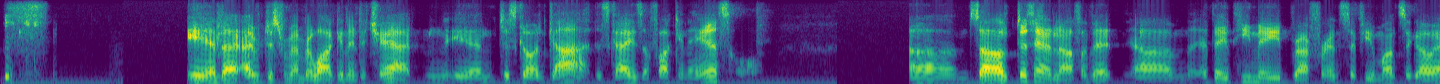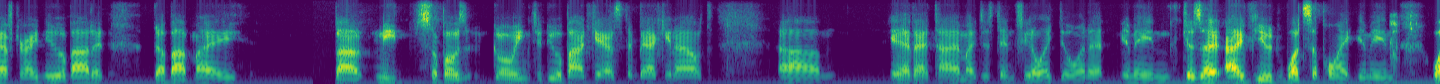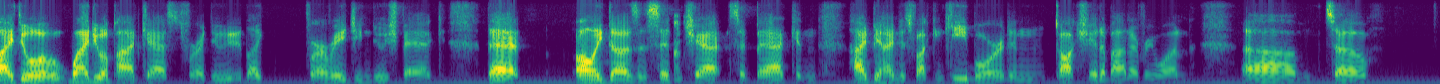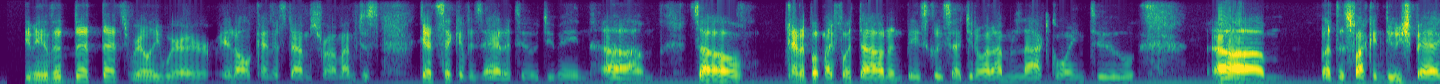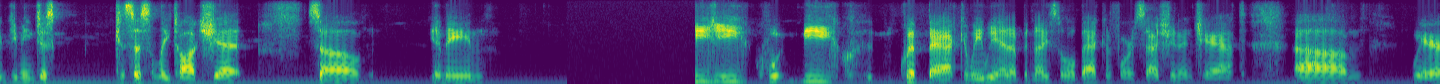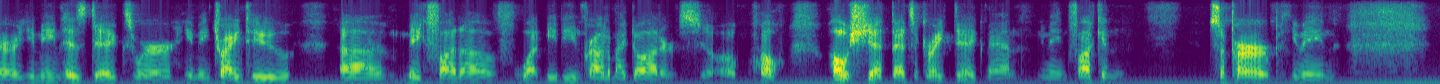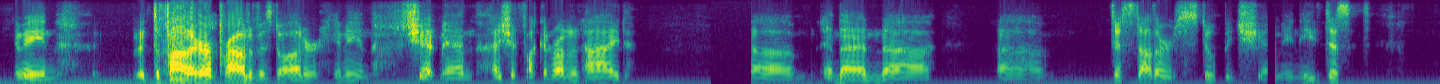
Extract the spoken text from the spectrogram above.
and I, I just remember logging into chat and, and just going, God, this guy is a fucking asshole. Um, so just had enough of it. Um, think he made reference a few months ago after I knew about it, about my about me suppose going to do a podcast and backing out. Um, at that time, I just didn't feel like doing it. I mean, because I, I viewed what's the point? I mean, why do a why do a podcast for a dude like for a raging douchebag that all he does is sit and chat, and sit back and hide behind his fucking keyboard and talk shit about everyone. Um, so, I mean, that, that that's really where it all kind of stems from. I'm just got sick of his attitude. You mean? Um, so, kind of put my foot down and basically said, you know what, I'm not going to um, let this fucking douchebag. You mean just consistently talk shit? So, I mean, he he, he quit back, and we, we had a nice little back and forth session in chat, um, where you mean his digs were you mean trying to uh, make fun of what me being proud of my daughters. Oh, oh, oh shit, that's a great dig, man. You mean fucking superb. You mean, I mean, the father are proud of his daughter. I mean, shit, man. I should fucking run and hide. Um, and then uh, um, just other stupid shit. I mean, he just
